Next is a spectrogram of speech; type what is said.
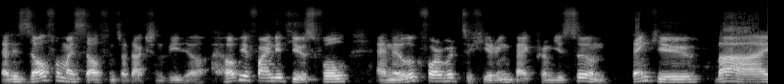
That is all for my self introduction video. I hope you find it useful, and I look forward to hearing back from you soon. Thank you. Bye.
